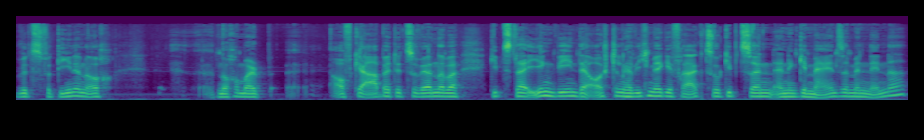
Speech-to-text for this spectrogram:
wird es verdienen, auch noch einmal aufgearbeitet zu werden, aber gibt es da irgendwie in der Ausstellung, habe ich mir gefragt, so gibt es so einen, einen gemeinsamen Nenner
